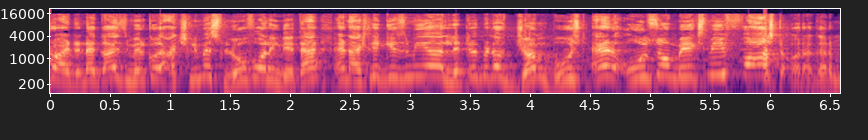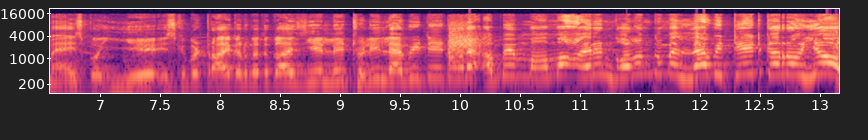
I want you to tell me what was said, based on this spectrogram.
ट्राइडेंट है गाइस मेरे को एक्चुअली में स्लो फॉलिंग देता है and actually gives me a little bit of jump boost and also makes me fast और अगर मैं इसको ये, इसके ऊपर ट्राई करूँगा तो गाइस ये लिटरली लेविटेट हो रहा है। अबे मामा आयरन गोलम को मैं लेविटेट कर रहा हूँ यो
